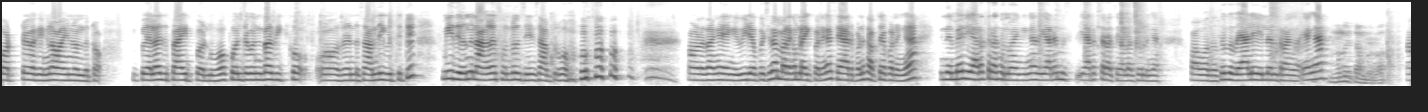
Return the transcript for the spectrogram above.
கொட்டை வகைகள்லாம் வாங்கி வந்துட்டோம். இப்போ எல்லாம் இது பேக்கெட் பண்ணுவோம். கொஞ்சம் கொஞ்சம் தான் விற்கும். ரெண்டு சந்தைக்கு விற்றுட்டு மீதி வந்து நாங்களே சுண்டல் செஞ்சு சாப்பிட்ருவோம் அவ்வளோதாங்க எங்கள் வீடியோ பிடிச்சி தான் மறக்காம லைக் பண்ணுங்கள் ஷேர் பண்ணி சப்ஸ்கிரைப் பண்ணுங்கள் இந்தமாரி இடத்துல ரசம் வாங்கிங்க அது இடம் இடத்துல எவ்வளோ சொல்லுங்கள் பாவத்துக்கு வேலையே இல்லைன்றாங்க. ஏங்க? ரூபா. ஆ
